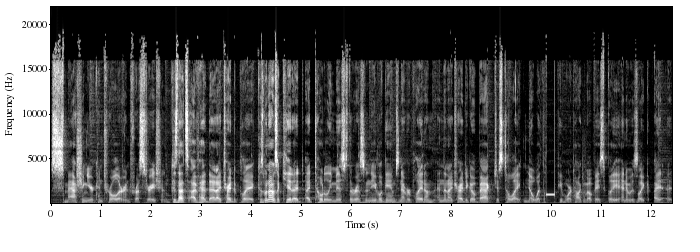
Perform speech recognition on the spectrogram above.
smashing your controller in frustration. Because that's I've had that. I tried to play because when I was a kid, I I totally missed the Resident Evil games, never played them, and then I tried to go back just to like know what the f- people were talking about basically, and it was like I, I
